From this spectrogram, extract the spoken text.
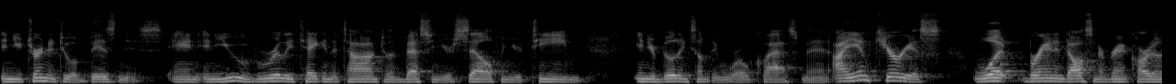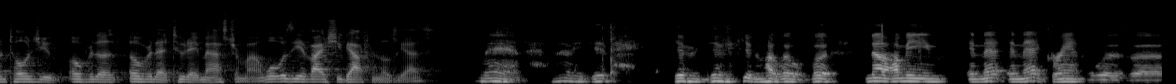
and you turned it into a business, and and you've really taken the time to invest in yourself and your team, and you're building something world class, man. I am curious what Brandon Dawson or Grant Cardone told you over the over that two day mastermind. What was the advice you got from those guys? Man, let me get give give give my little book. No, I mean, and that and that grant was uh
